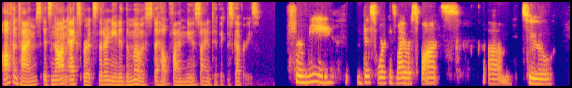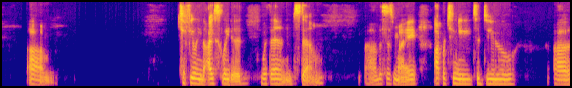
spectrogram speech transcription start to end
Oftentimes, it's non experts that are needed the most to help find new scientific discoveries. For me, this work is my response um, to um, to feeling isolated within STEM. Uh, this is my opportunity to do uh,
